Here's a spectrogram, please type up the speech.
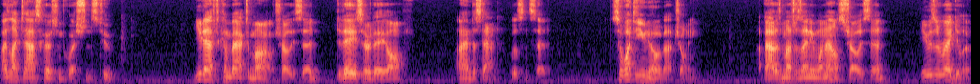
I'd like to ask her some questions, too. You'd have to come back tomorrow, Charlie said. Today's her day off. I understand, Wilson said. So what do you know about Johnny? About as much as anyone else, Charlie said. He was a regular.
